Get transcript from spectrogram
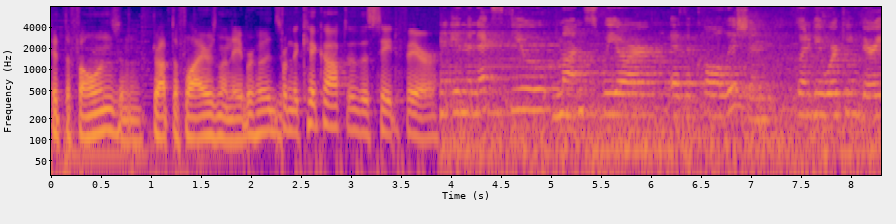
hit the phones and drop the flyers in the neighborhoods. From the kickoff to the state fair. In the next few months, we are, as a coalition, going to be working very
